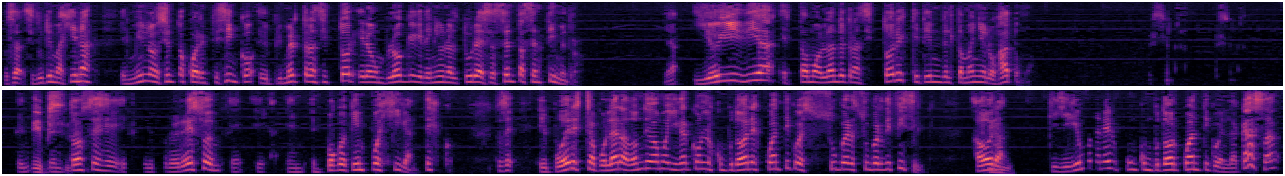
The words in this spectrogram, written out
O sea, si tú te imaginas, en 1945 el primer transistor era un bloque que tenía una altura de 60 centímetros. Y hoy día estamos hablando de transistores que tienen del tamaño de los átomos. Entonces, eh, el progreso eh, en, poco tiempo es gigantesco. Entonces, el poder extrapolar a dónde vamos a llegar con los computadores cuánticos es súper, súper difícil. Ahora, mm. que lleguemos a tener un computador cuántico en la casa,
